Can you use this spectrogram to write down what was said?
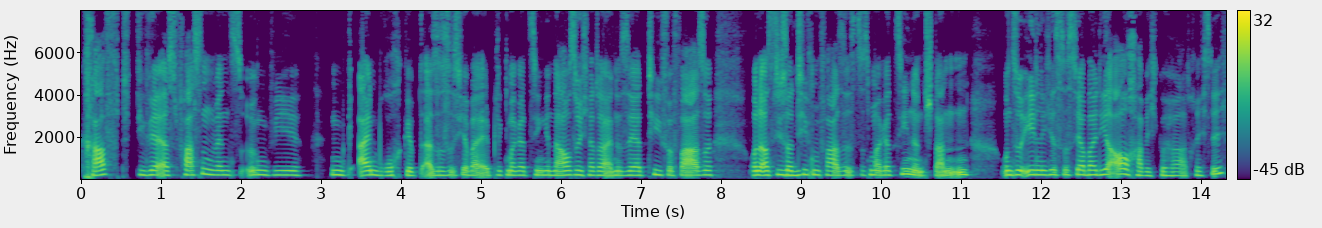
Kraft, die wir erst fassen, wenn es irgendwie einen Einbruch gibt. Also es ist ja bei Elblick Magazin genauso. Ich hatte eine sehr tiefe Phase und aus dieser mhm. tiefen Phase ist das Magazin entstanden. Und so ähnlich ist es ja bei dir auch, habe ich gehört, richtig?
